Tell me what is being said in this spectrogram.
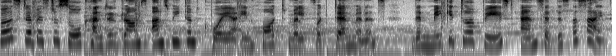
First step is to soak 100 grams unsweetened khoya in hot milk for 10 minutes, then make it to a paste and set this aside.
